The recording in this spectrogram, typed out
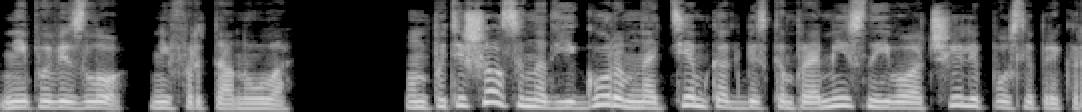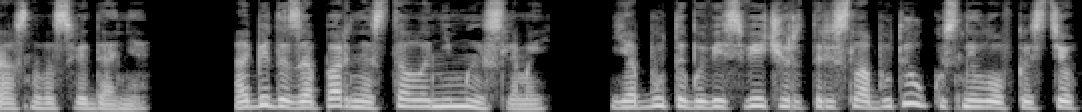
Не повезло, не фартануло. Он потешался над Егором, над тем, как бескомпромиссно его отшили после прекрасного свидания. Обида за парня стала немыслимой. Я будто бы весь вечер трясла бутылку с неловкостью,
